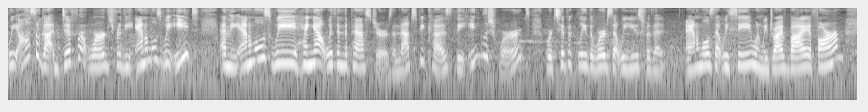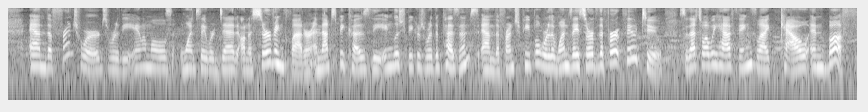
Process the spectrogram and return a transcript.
we also got different words for the animals we eat and the animals we hang out with in the pastures. And that's because the English words were typically the words that we use for the animals that we see when we drive by a farm. And the French words were the animals once they were dead on a serving platter, and that's because the English speakers were the peasants and the French people were the ones they served the food to. So that's why we have things like cow and boeuf,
